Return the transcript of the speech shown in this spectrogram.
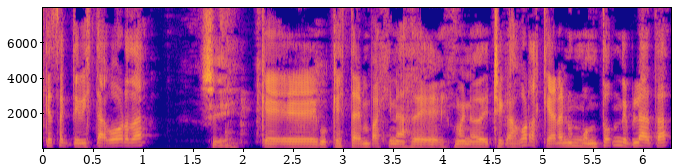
que es activista gorda, Sí. que, que está en páginas de, bueno, de chicas gordas que ganan un montón de plata.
